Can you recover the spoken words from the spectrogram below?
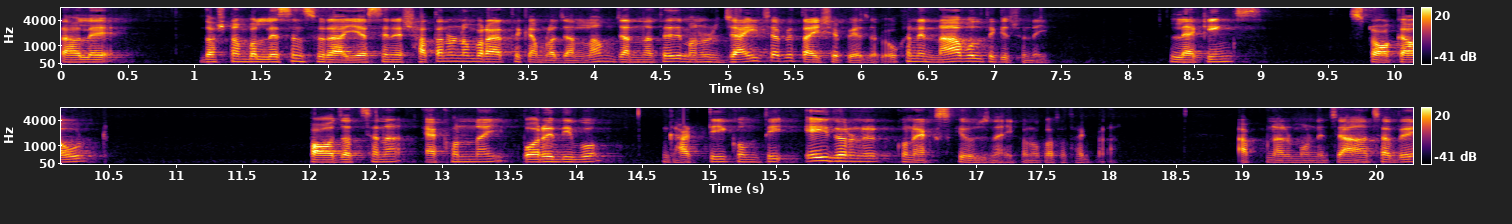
তাহলে দশ নম্বর লেসেন সুরা ইয়াসিনের সাতান্ন নম্বর আয়াত থেকে আমরা জানলাম, জান্নাতে মানুষ যাই চাবে তাই সে পেয়ে যাবে। ওখানে না বলতে কিছু নেই। ল্যাকিংস স্টক আউট পাওয়া যাচ্ছে না, এখন নাই, পরে দিব, ঘাটতি, কমতি, এই ধরনের কোনো এক্সকিউজ নাই, কোনো কথা থাকবে না। আপনার মনে যা চাবে,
